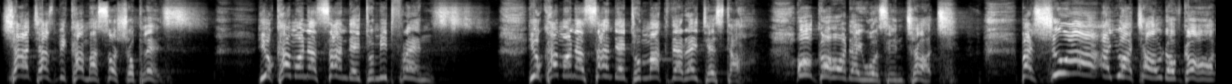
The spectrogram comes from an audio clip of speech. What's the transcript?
Church has become a social place. You come on a Sunday to meet friends. You come on a Sunday to mark the register. Oh God, I was in church. But sure, are you a child of God?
